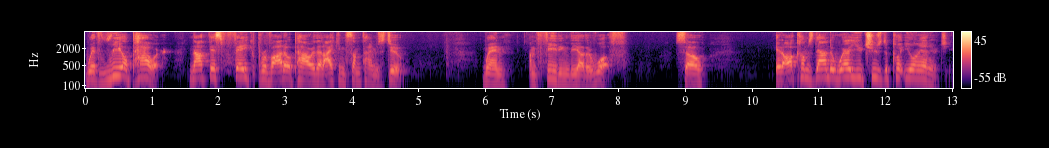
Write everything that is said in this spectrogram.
with real power, not this fake bravado power that I can sometimes do when I'm feeding the other wolf. So it all comes down to where you choose to put your energy.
